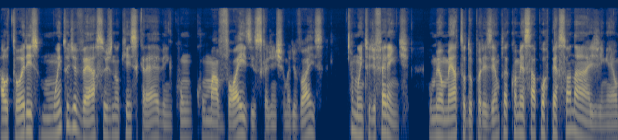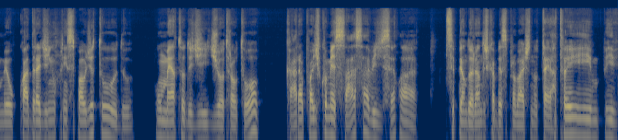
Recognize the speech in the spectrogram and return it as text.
autores muito diversos no que escrevem, com, com uma voz, isso que a gente chama de voz, muito diferente. O meu método, por exemplo, é começar por personagem, é o meu quadradinho principal de tudo. Um método de, de outro autor, o cara pode começar, sabe, de, sei lá, se pendurando de cabeça para baixo no teto e, e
